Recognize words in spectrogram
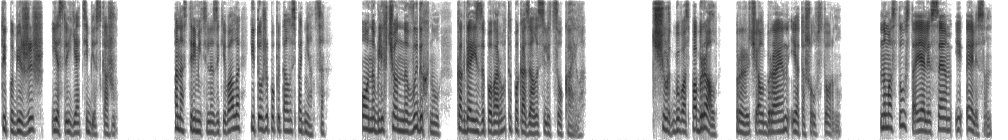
«Ты побежишь, если я тебе скажу». Она стремительно закивала и тоже попыталась подняться. Он облегченно выдохнул, когда из-за поворота показалось лицо Кайла. «Чёрт бы вас побрал!» — прорычал Брайан и отошел в сторону. На мосту стояли Сэм и Эллисон,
